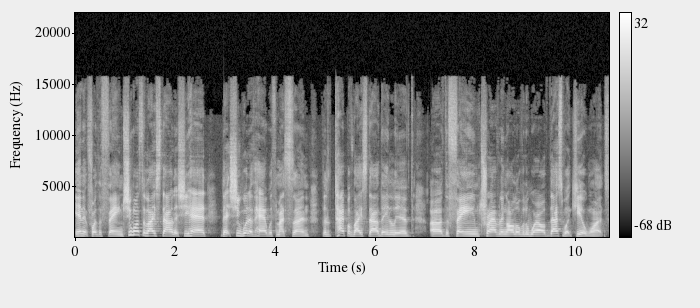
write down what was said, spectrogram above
in it for the fame. She wants the lifestyle that she had, that she would have had with my son, the type of lifestyle they lived, uh, the fame, traveling all over the world. That's what Kia wants.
